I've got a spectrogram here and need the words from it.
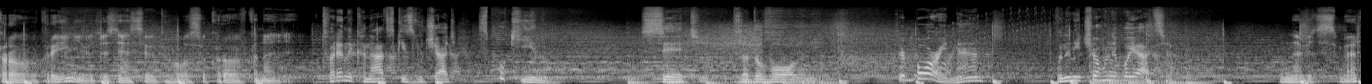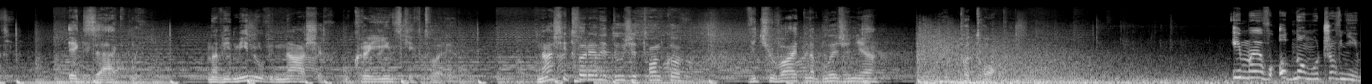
Корови в Україні відрізняється від голосу корови в Канаді? Тварини канадські звучать спокійно, ситі, задоволені. They're boring, man. Вони нічого не бояться. Навіть смерті? Exactly. На відміну від наших українських тварин. Наші тварини дуже тонко відчувають наближення потоп. І ми в одному човні.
